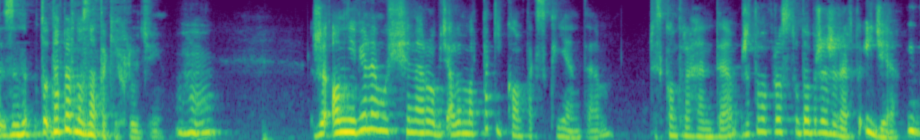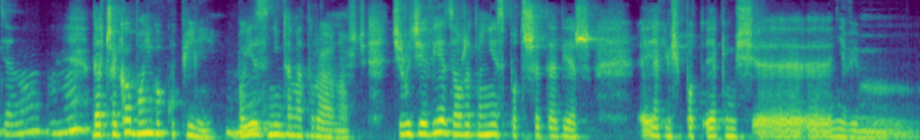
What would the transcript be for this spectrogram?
y, zn- to na pewno zna takich ludzi, Mhm. że on niewiele musi się narobić, ale on ma taki kontakt z klientem czy z kontrahentem, że to po prostu dobrze żre, to idzie. Idzie, no. Mhm. Dlaczego? Bo oni go kupili, bo Mhm. jest z nim ta naturalność. Ci ludzie wiedzą, że to nie jest podszyte, wiesz, jakimś, pod, jakimś e, e, nie wiem,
